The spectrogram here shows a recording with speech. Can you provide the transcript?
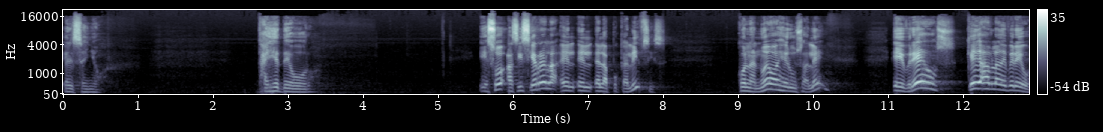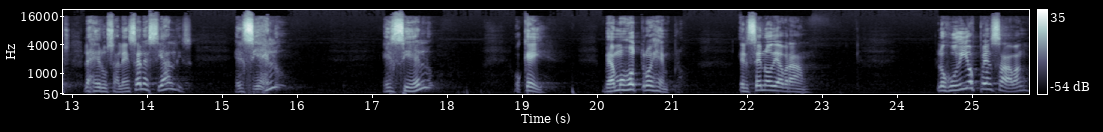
el Señor calles de oro. Eso así cierra el, el Apocalipsis con la nueva Jerusalén. Hebreos, ¿qué habla de Hebreos? La Jerusalén celestial, el cielo, el cielo. Ok, veamos otro ejemplo, el seno de Abraham. Los judíos pensaban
